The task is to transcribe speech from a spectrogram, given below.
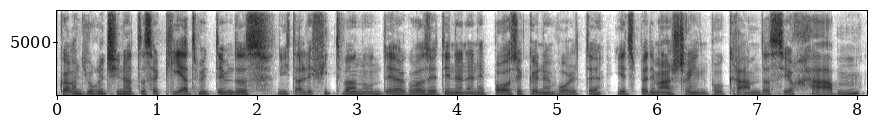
Goran Juricin hat das erklärt, mit dem, dass nicht alle fit waren und er quasi denen eine Pause gönnen wollte. Jetzt bei dem anstrengenden Programm, das sie auch haben haben.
